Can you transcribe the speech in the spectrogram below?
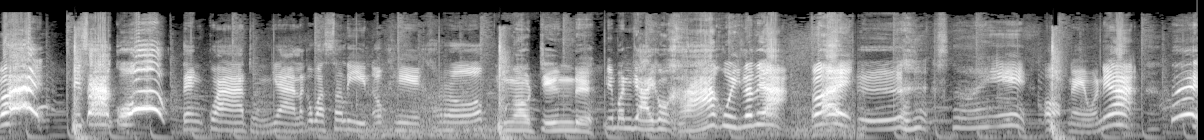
เฮ้ยพิซซ่ากูแตงกวาถุงยางแล้วก็วัสลีน โอเคครบมึงเอาจริงดิ นี่มันใหญ่กว่าขากูอีกแล้วเนี่ย เฮ้ยเออเฮ้ยออกไงวะเนี่ย เฮ้ย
